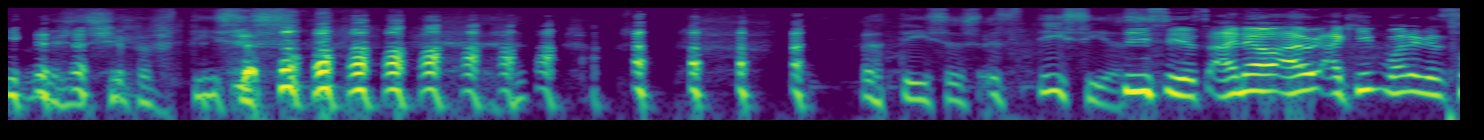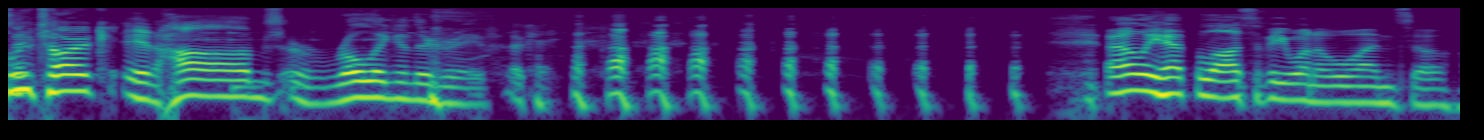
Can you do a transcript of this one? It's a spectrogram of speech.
There's a ship of Thesis. a Thesis. It's Theseus. Theseus. I know. I, I keep wanting to say. Plutarch and Hobbes are rolling in their grave. Okay. I only had philosophy 101, so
